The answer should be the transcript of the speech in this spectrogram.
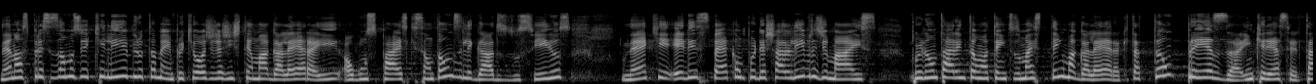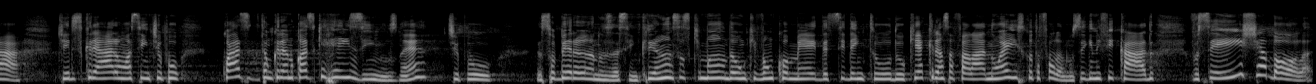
Né? Nós precisamos de equilíbrio também, porque hoje a gente tem uma galera aí, alguns pais que são tão desligados dos filhos, né, que eles pecam por deixar livres demais, por não estarem tão atentos. Mas tem uma galera que está tão presa em querer acertar, que eles criaram assim, tipo, quase, estão criando quase que reizinhos, né? Tipo, soberanos, assim, crianças que mandam, que vão comer, decidem tudo. O que a criança falar, não é isso que eu estou falando. O significado, você enche a bola.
